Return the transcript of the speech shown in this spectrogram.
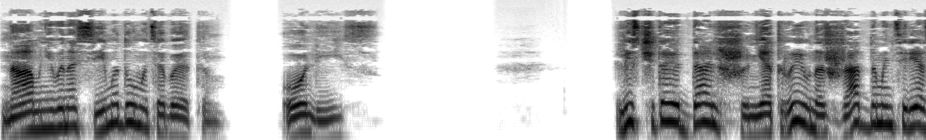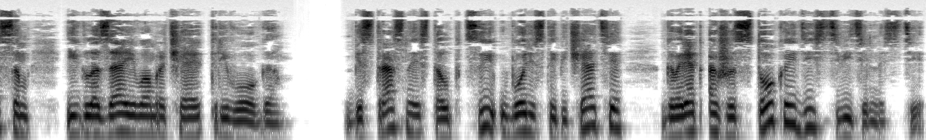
Нам невыносимо думать об этом, о лис. Лис читает дальше, неотрывно, с жадным интересом, и глаза его омрачает тревога. Бесстрастные столбцы убористой печати говорят о жестокой действительности,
